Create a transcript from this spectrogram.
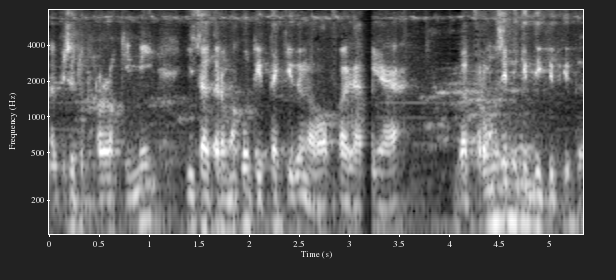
episode prolog ini Instagram aku di tag gitu nggak apa-apa kan ya buat promosi dikit-dikit gitu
